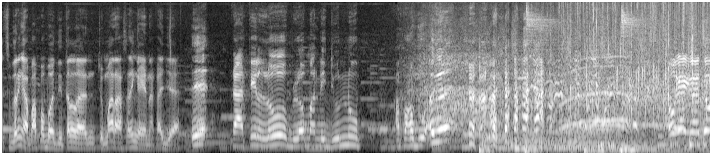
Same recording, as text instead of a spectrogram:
sebenarnya nggak apa-apa buat ditelan. Cuma rasanya nggak enak aja. Eh, Berarti lu belum mandi junub. apa bu? Eh, Oke gitu.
